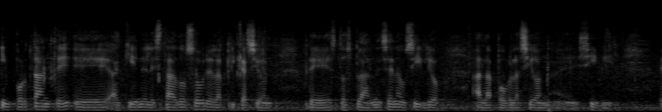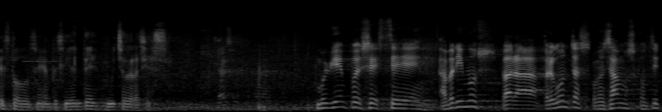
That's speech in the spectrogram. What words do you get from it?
importante eh, aquí en el Estado sobre la aplicación de estos planes en auxilio a la población civil. Es todo, señor presidente. Muchas gracias. Gracias. Muy bien, pues este abrimos para preguntas. Comenzamos contigo.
